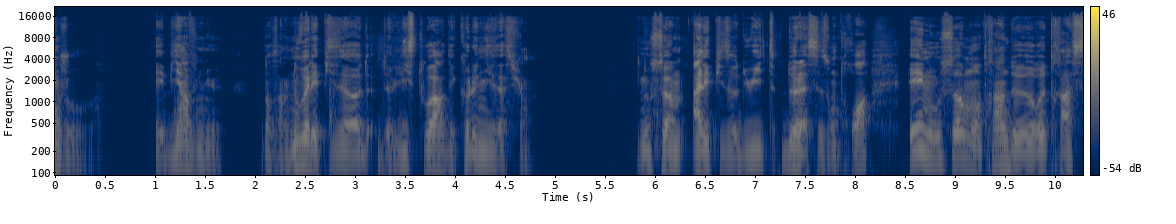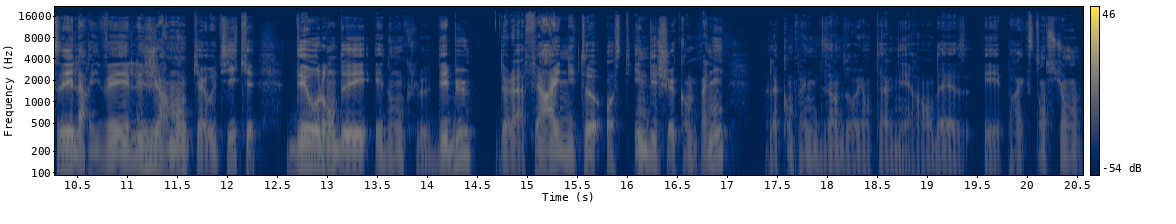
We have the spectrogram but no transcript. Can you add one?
Bonjour et bienvenue dans un nouvel épisode de l'histoire des colonisations. Nous sommes à l'épisode 8 de la saison 3 et nous sommes en train de retracer l'arrivée légèrement chaotique des Hollandais et donc le début de la Vereinigte Ost-Indische Compagnie, la compagnie des Indes orientales néerlandaises et par extension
